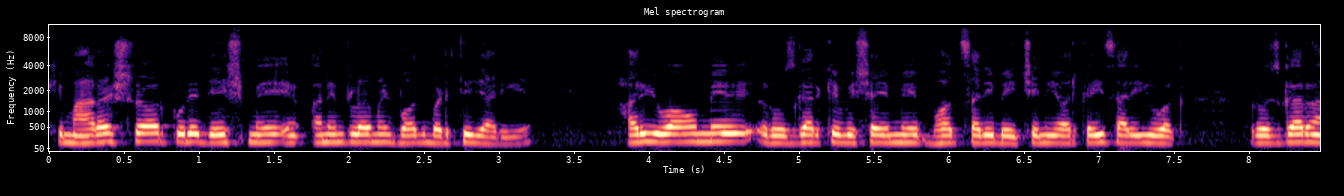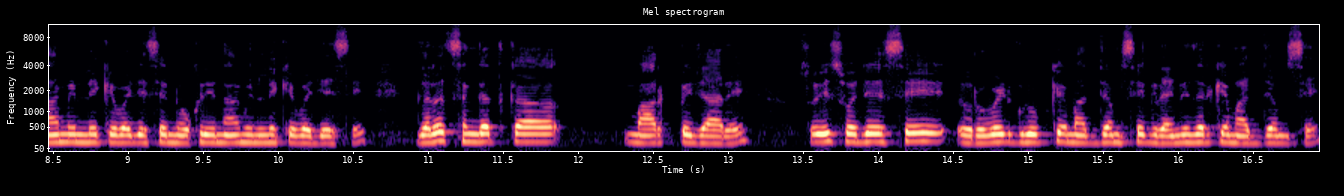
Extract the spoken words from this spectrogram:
कि महाराष्ट्र और पूरे देश में अनएम्प्लॉयमेंट बहुत बढ़ती जा रही है। हर युवाओं में रोज़गार के विषय में बहुत सारी बेचैनी और कई सारे युवक रोज़गार ना मिलने की वजह से, नौकरी ना मिलने की वजह से गलत संगत का मार्ग पे जा रहे सो इस वजह से रोवेट ग्रुप के माध्यम से ग्रैनिज़र के माध्यम से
